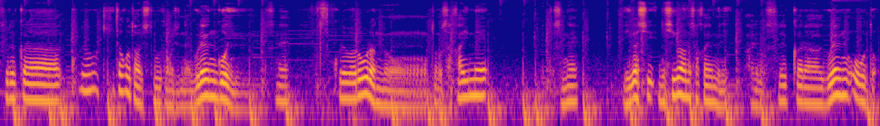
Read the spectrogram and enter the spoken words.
それからこれは聞いたことある人多いかもしれない。グレン・ゴインですね。これはローランドのとの境目ですね。東西側の境目にあります。それからグレン・オード。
